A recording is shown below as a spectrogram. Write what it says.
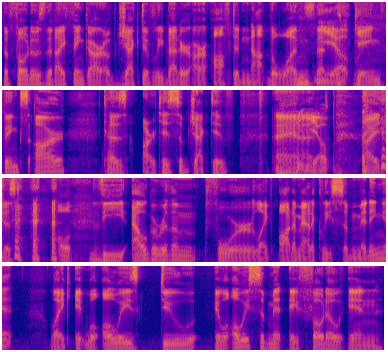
the photos that i think are objectively better are often not the ones that the game thinks are because art is subjective and Yep. I just oh, the algorithm for like automatically submitting it, like it will always do it will always submit a photo in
